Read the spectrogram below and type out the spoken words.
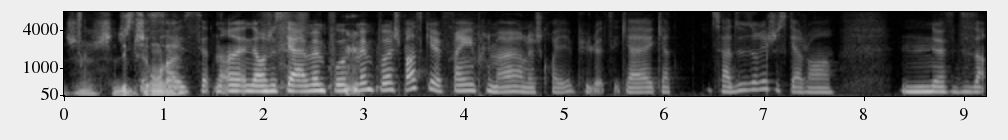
ce début Jusqu'à secondaire? 16, 17. Non, euh, non, jusqu'à même pas. Même pas. Je pense que fin primaire, là, je croyais plus. Là, tu sais, qu'à- qu'à- ça a dû durer jusqu'à genre 9-10 ans.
